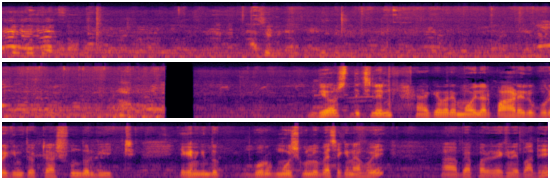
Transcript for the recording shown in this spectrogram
কেউ বলতে পারবে না। আসেন একটু। ভিওর্স দেখছিলেন? একেবারে ময়লার পাহাড়ের উপরে কিন্তু একটা সুন্দর বিট এখানে কিন্তু গরু, মোষগুলো বেচা কেনা হয়ে ব্যাপারের এখানে বাঁধে।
